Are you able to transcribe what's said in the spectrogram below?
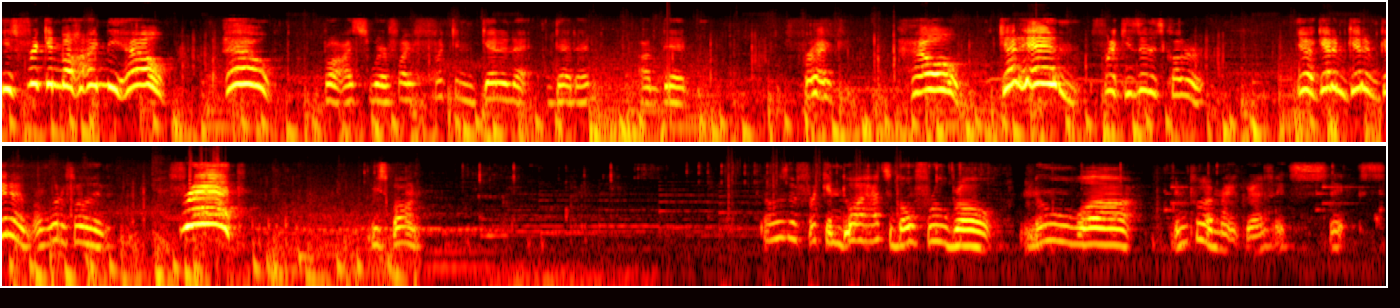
He's freaking behind me! Help! Help! Bro, I swear, if I freaking get in a dead end, I'm dead. Frick. Help! Get him! Frick, he's in his color. Yeah, get him, get him, get him. I'm gonna follow him. Frick! Respawn. That was the freaking door I had to go through, bro. No, uh, let pull up my graphics. Six.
